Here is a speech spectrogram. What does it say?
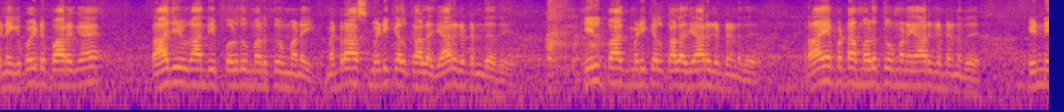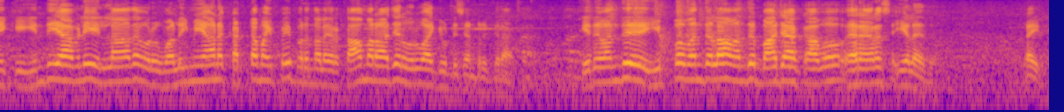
இன்றைக்கி போயிட்டு பாருங்கள் ராஜீவ்காந்தி பொது மருத்துவமனை மெட்ராஸ் மெடிக்கல் காலேஜ் யார் கட்டினது கீழ்பாக் மெடிக்கல் காலேஜ் யார் கட்டினது ராயப்பட்டா மருத்துவமனை யார் கட்டினது இன்னைக்கு இந்தியாவிலே இல்லாத ஒரு வலிமையான கட்டமைப்பை பெருந்தலைவர் காமராஜர் உருவாக்கி விட்டு சென்றிருக்கிறார். இது வந்து இப்போ வந்துலாம் வந்து பாஜகவோ வேற யாரும் செய்யலை இது. ரைட்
